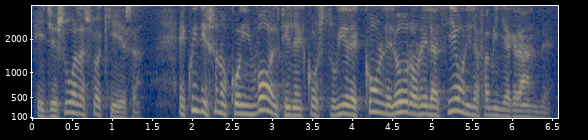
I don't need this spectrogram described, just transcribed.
e Gesù alla sua Chiesa e quindi sono coinvolti nel costruire con le loro relazioni la famiglia grande.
